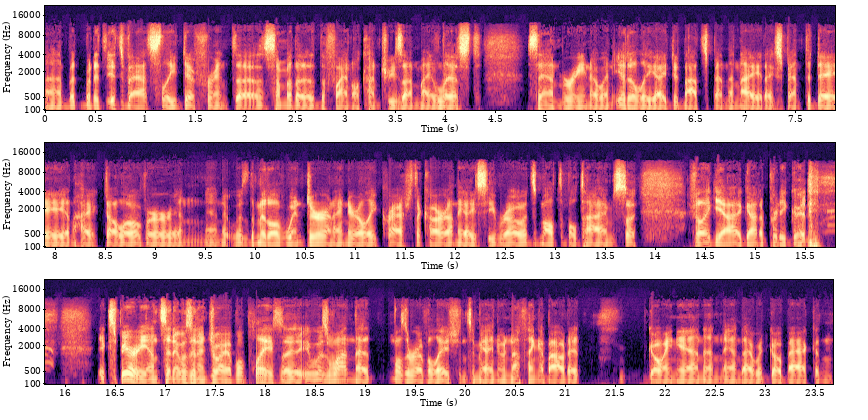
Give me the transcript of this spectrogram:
uh, but but it's it's vastly different. Uh, some of the the final countries on my list, San Marino in Italy, I did not spend the night. I spent the day and hiked all over, and and it was the middle of winter, and I nearly crashed the car on the icy roads multiple times. So I feel like yeah, I got a pretty good experience and it was an enjoyable place it was one that was a revelation to me i knew nothing about it going in and, and i would go back and,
